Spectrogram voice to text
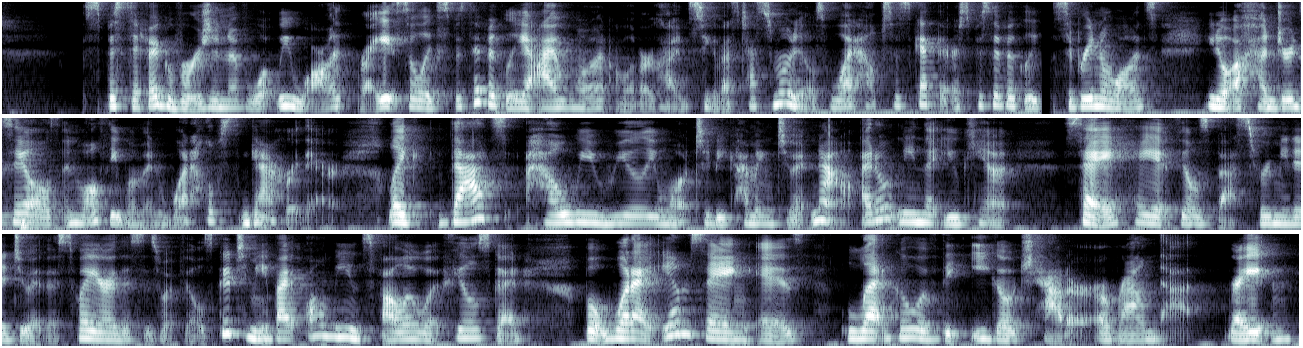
specific version of what we want, right? So, like, specifically, I want all of our clients to give us testimonials. What helps us get there? Specifically, Sabrina wants, you know, 100 sales in wealthy women. What helps get her there? Like, that's how we really want to be coming to it. Now, I don't mean that you can't say, hey, it feels best for me to do it this way, or this is what feels good to me. By all means, follow what feels good. But what I am saying is let go of the ego chatter around that, right?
